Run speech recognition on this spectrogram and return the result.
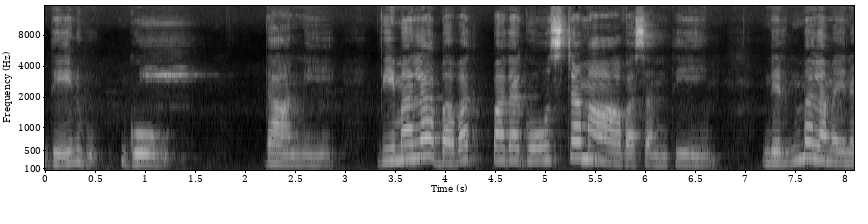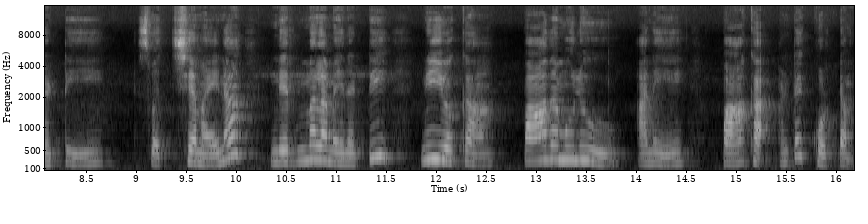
దేనువు గోవు. దాన్ని విమల భవత్పదగోష్టమా వసంతి నిర్మలమైనట్టి స్వచ్ఛమైన నిర్మలమైనట్టి నీ యొక్క పాదములు అనే పాక అంటే కొట్టం.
